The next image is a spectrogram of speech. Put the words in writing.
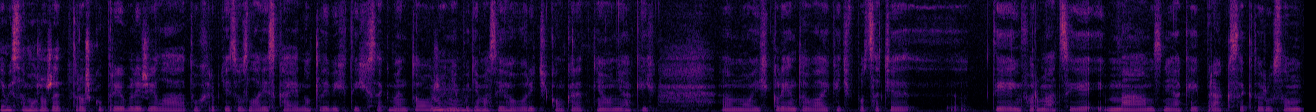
Ja by som možno, že trošku priblížila tú chrbticu z hľadiska jednotlivých tých segmentov, mm-hmm. že mhm. nebudem asi hovoriť konkrétne o nejakých e, mojich klientov, aj keď v podstate tie informácie mám z nejakej praxe, ktorú som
